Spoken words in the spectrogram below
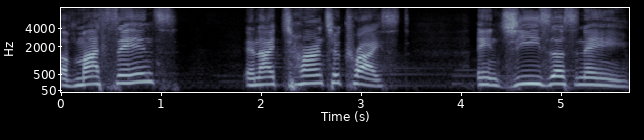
of my sins and I turn to Christ in Jesus' name.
